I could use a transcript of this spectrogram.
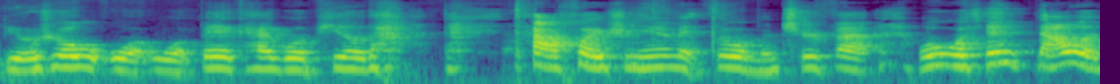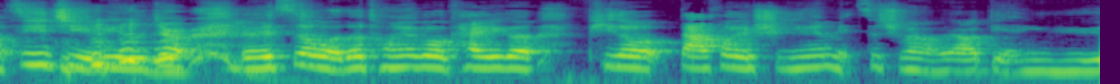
比如说我我被开过批斗大大大会，是因为每次我们吃饭，我我先拿我自己举例子，就是 有一次我的同学给我开一个批斗大会，是因为每次吃饭我都要点鱼，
